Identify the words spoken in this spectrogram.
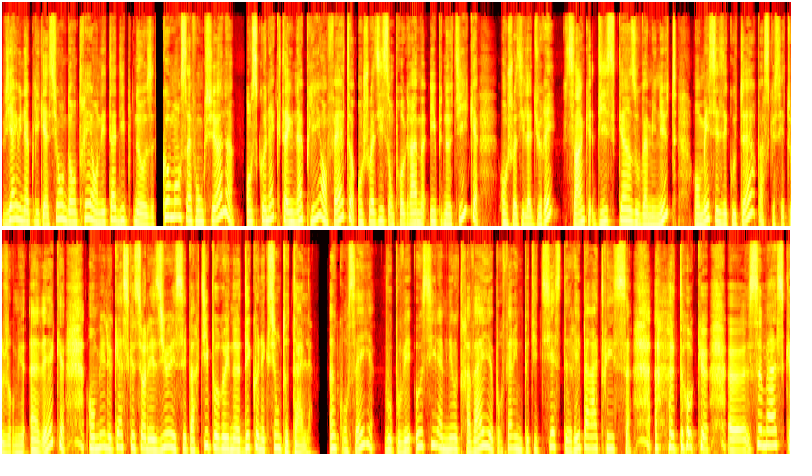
via une application, d'entrer en état d'hypnose. Comment ça fonctionne? On se connecte à une appli en fait, on choisit son programme hypnotique, on choisit la durée, 5, 10, 15 ou 20 minutes, on met ses écouteurs parce que c'est toujours mieux avec, on met le casque sur les yeux et c'est parti pour une déconnexion totale. Un conseil, vous pouvez aussi l'amener au travail pour faire une petite sieste réparatrice. Donc, euh, ce masque,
